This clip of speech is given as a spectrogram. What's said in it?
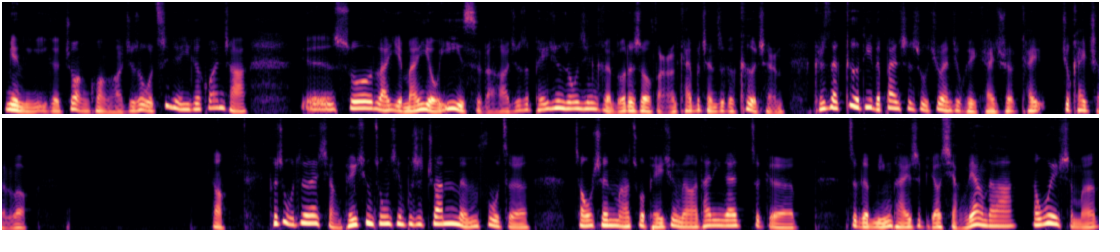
面临一个状况哈，就是我自己的一个观察，呃，说来也蛮有意思的哈，就是培训中心很多的时候反而开不成这个课程，可是，在各地的办事处居然就可以开出开就开成了啊！可是我就在想，培训中心不是专门负责招生吗？做培训呢，他应该这个这个名牌是比较响亮的啦，那为什么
